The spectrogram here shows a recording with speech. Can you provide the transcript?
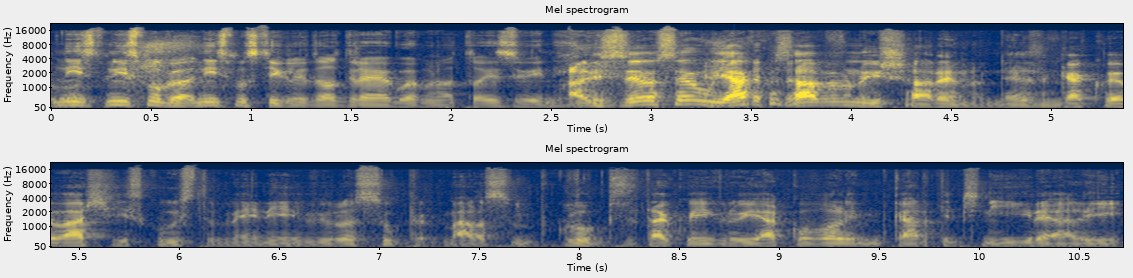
nis, nismo, ga, nismo stigli da odreagujemo na to, izvini. Ali sve o svemu jako zabavno i šareno. Ne znam kako je vaše iskustvo. Meni je bilo super. Malo sam glup za takvu igru jako volim kartične igre, ali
